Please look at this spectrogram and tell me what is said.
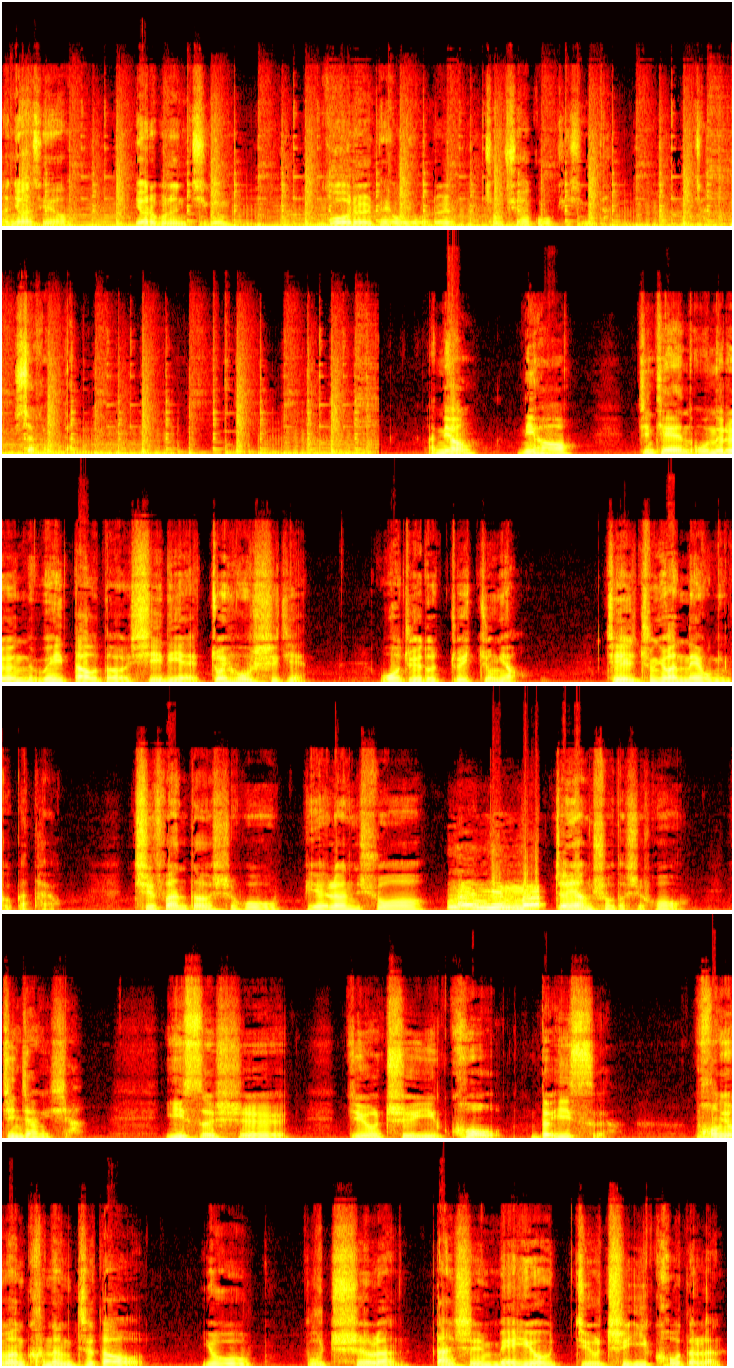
안녕하세요. 여러분은 지금 9월을 배워요를 청취하고 계십니다. 자, 시작합니다. 안녕, 你好. 今天 오늘은 웨이다오的 시리의 最后时间. 我觉得最重要. 제일 중요한 내용인 것 같아요. 吃饭的时候别人说这样说的时候 紧张一下意思是就吃一口的意思。朋友们可能知道有不吃人，但是没有就吃一口的人。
